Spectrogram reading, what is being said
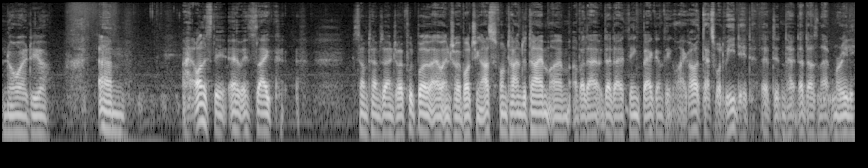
No idea. Um, I, honestly, uh, it's like sometimes I enjoy football. I enjoy watching us from time to time. Um, but I, that I think back and think, oh my God, that's what we did. That didn't. Ha- that doesn't happen really.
